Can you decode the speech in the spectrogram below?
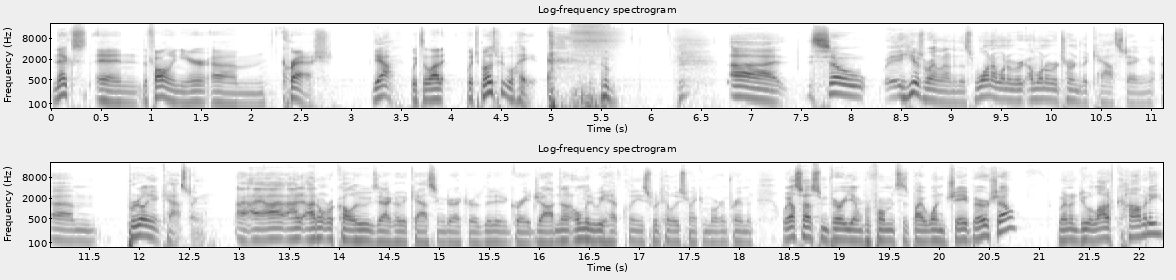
next and the following year, um, Crash, Yeah. which a lot of, which most people hate. Uh, so here's where I land on this. One, I want to re- I want to return to the casting. Um, brilliant casting. I, I I don't recall who exactly the casting director was. But they did a great job. Not only do we have Clint Eastwood, Hilary Swank, and Morgan Freeman, we also have some very young performances by one Jay Baruchel. We're going to do a lot of comedy.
